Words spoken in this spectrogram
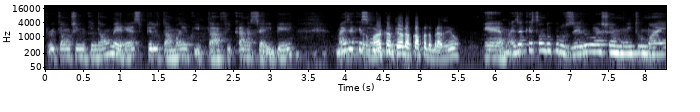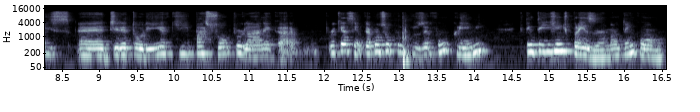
porque é um time que não merece, pelo tamanho que tá, ficar na Série B. Mas a questão. O maior do... campeão da Copa do Brasil. É, mas a questão do Cruzeiro eu acho é muito mais é, diretoria que passou por lá, né, cara? Porque assim, o que aconteceu com o Cruzeiro foi um crime que tem que ter gente presa, não tem como.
